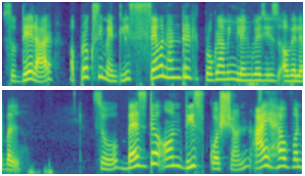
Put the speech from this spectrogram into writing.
so there are approximately 700 programming languages available. So based on this question, I have one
